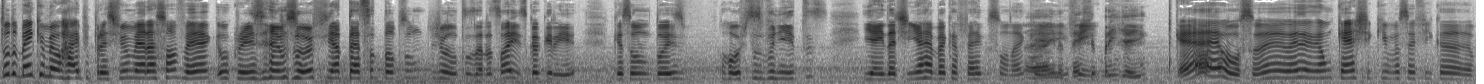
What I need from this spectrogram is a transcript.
tudo bem que o meu hype pra esse filme era só ver o Chris Hemsworth e a Tessa Thompson juntos. Era só isso que eu queria. Porque são dois rostos bonitos. E ainda tinha a Rebecca Ferguson, né? Que, É, ainda tem enfim, esse brinde aí. é, ouço. É, é um cast que você fica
